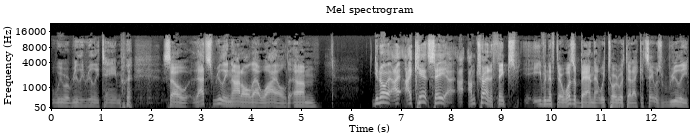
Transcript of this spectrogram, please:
we were really really tame. so that's really not all that wild. Um, you know, I, I can't say. I, I'm trying to think, even if there was a band that we toured with that I could say was really,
